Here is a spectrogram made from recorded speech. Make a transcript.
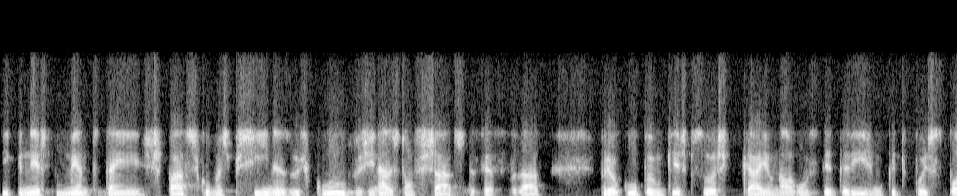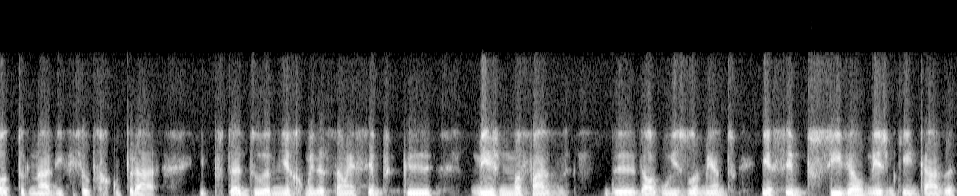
e que neste momento tem espaços como as piscinas, os clubes, os ginásios estão fechados de acesso vedado, preocupa-me que as pessoas caiam em algum sedentarismo que depois se pode tornar difícil de recuperar. E, portanto, a minha recomendação é sempre que mesmo numa fase de, de, algum isolamento, é sempre possível, mesmo que em casa,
